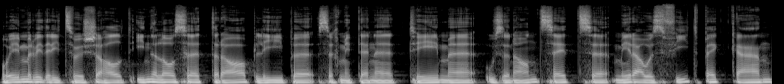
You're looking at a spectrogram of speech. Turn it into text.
Wo immer wieder inzwischen halt reinhören, dranbleiben, sich mit diesen Themen auseinandersetzen, mir auch ein Feedback geben.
